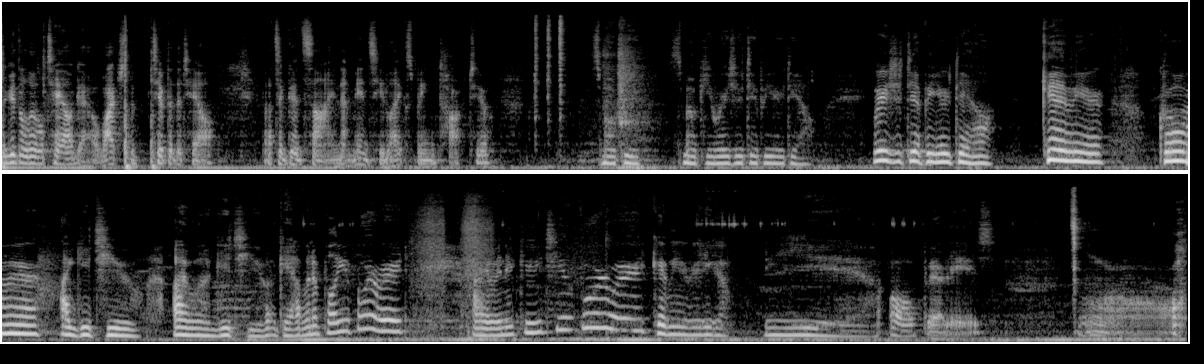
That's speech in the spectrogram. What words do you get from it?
Look at the little tail go. Watch the tip of the tail. That's a good sign. That means he likes being talked to. Smokey, Smokey, where's your tip of your tail? Where's your tip of your tail? Come here. Come here. I get you. I want to get you. Okay, I'm going to pull you forward. I'm going to get you forward. Come here. Ready, go. Yeah. Oh, bellies. Oh.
